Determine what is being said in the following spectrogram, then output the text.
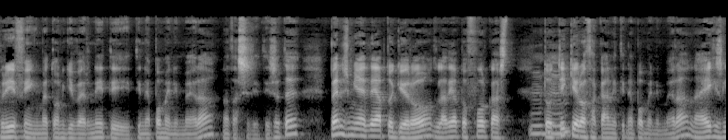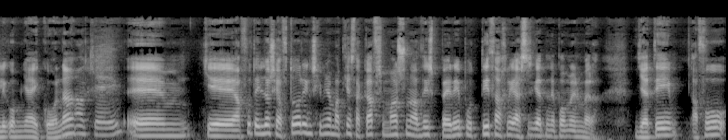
briefing με τον κυβερνήτη την επόμενη μέρα, να τα συζητήσετε. Παίρνεις μια ιδέα από τον καιρό, δηλαδή από το forecast, το τι καιρό θα κάνει την επόμενη μέρα, να έχεις λίγο μια εικόνα ε, και αφού τελειώσει αυτό ρίχνεις και μια ματιά στα καύσιμά σου να δεις περίπου τι θα χρειαστείς για την επόμενη μέρα. Γιατί αφού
